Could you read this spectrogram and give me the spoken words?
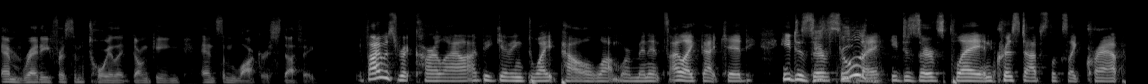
am ready for some toilet dunking and some locker stuffing. If I was Rick Carlisle, I'd be giving Dwight Powell a lot more minutes. I like that kid. He deserves some play. He deserves play. And Kristaps looks like crap.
